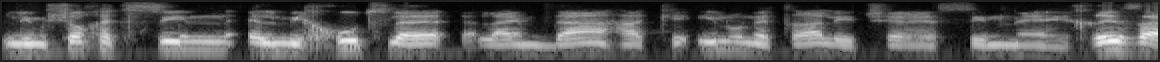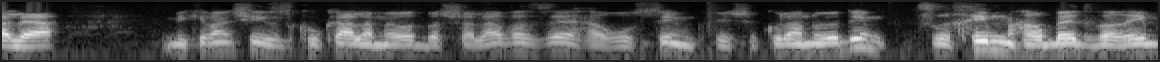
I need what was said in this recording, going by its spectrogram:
למשוך את סין אל מחוץ לעמדה הכאילו ניטרלית שסין הכריזה עליה, מכיוון שהיא זקוקה לה מאוד בשלב הזה. הרוסים, כפי שכולנו יודעים, צריכים הרבה דברים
